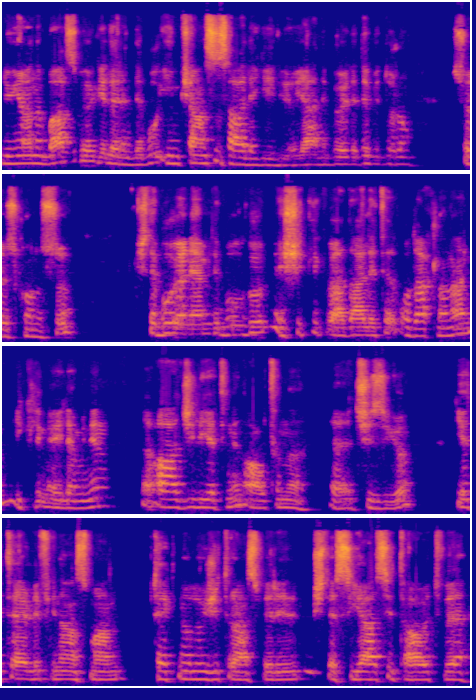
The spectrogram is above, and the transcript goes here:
dünyanın bazı bölgelerinde bu imkansız hale geliyor. Yani böyle de bir durum söz konusu. İşte bu önemli bulgu eşitlik ve adalete odaklanan iklim eyleminin e, aciliyetinin altını e, çiziyor. Yeterli finansman, teknoloji transferi, işte siyasi taahhüt ve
